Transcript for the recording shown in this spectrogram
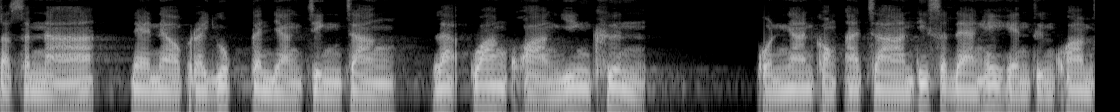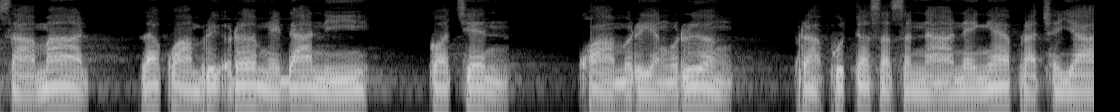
ศาสนาในแนวประยุกต์กันอย่างจริงจัง และกว้างขวางยิ่งขึ้น ผลงานของอาจารย์ที่แสดงให้เห็นถึงความสามารถและความริเริ่มในด้านนี้ ก็เช่น ความเรียงเรื่อง พระพุทธศาสนาในแง่ปรัชญา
